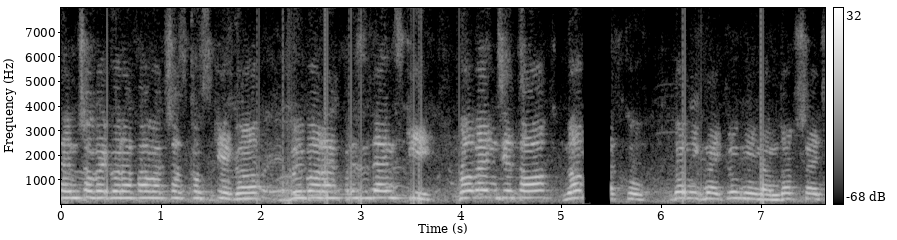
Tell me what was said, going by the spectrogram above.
tęczowego Rafała Trzaskowskiego w wyborach prezydenckich, bo będzie to nowy do nich najtrudniej nam dotrzeć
